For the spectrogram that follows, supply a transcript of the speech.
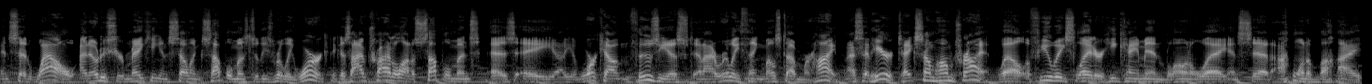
and said, Wow, I notice you're making and selling supplements. Do these really work? Because I've tried a lot of supplements as a, a workout enthusiast, and I really think most of them are hype. And I said, Here, take some home, try it. Well, a few weeks later, he came in blown away and said, I want to buy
